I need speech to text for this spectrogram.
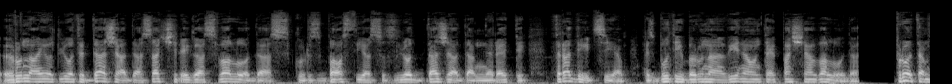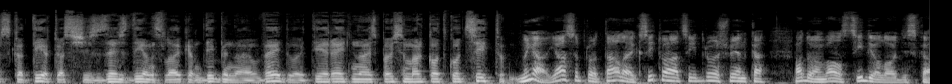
runājot ļoti dažādās, atšķirīgās valodās, kuras balstījās uz ļoti dažādām nereti tradīcijām, mēs būtībā runājam vienā un tajā pašā valodā. Protams, ka tie, kas šīs zemes dienas laikam dibināja un veidoja, tie rēķinājās pavisam ar kaut ko citu. Nu jā, jāsaprot tā laika situācija droši vien, ka padomu valsts ideoloģiskā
